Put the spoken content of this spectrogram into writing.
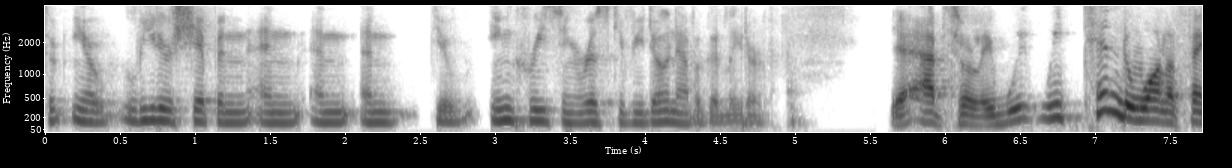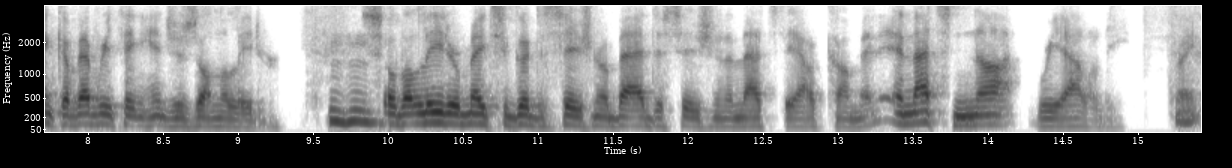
the you know leadership and and and and you know, increasing risk if you don't have a good leader. Yeah, absolutely. We we tend to want to think of everything hinges on the leader. Mm-hmm. So the leader makes a good decision or a bad decision, and that's the outcome. And, and that's not reality. Right.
